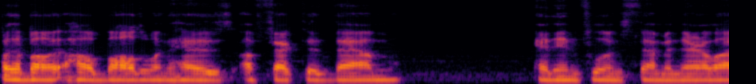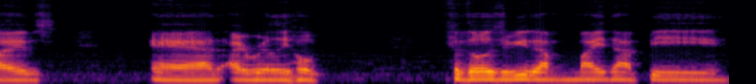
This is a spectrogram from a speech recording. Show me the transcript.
but about how Baldwin has affected them and influenced them in their lives. And I really hope for those of you that might not be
